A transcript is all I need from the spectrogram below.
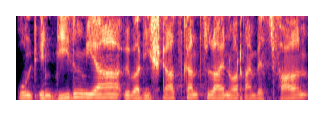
und in diesem Jahr über die Staatskanzlei Nordrhein-Westfalen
